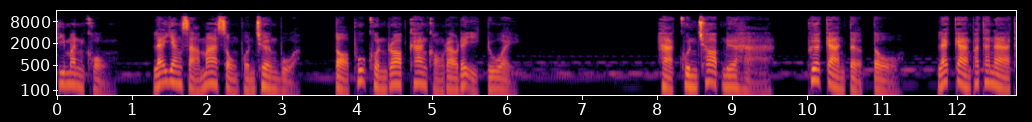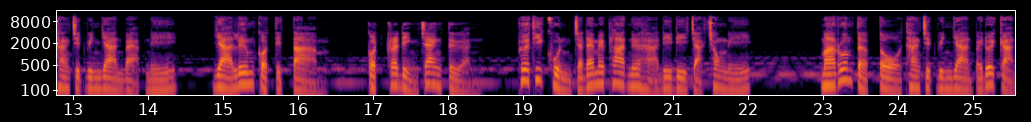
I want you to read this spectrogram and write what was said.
ที่มั่นคง และยังสามารถส่งผลเชิงบวก ต่อผู้คนรอบข้างของเราได้อีกด้วย หากคุณชอบเนื้อหา เพื่อการเติบโต และการพัฒนาทางจิตวิญญาณแบบนี้ อย่าลืมกดติดตาม กดกระดิ่งแจ้งเตือน เพื่อที่คุณจะได้ไม่พลาดเนื้อหาดีๆ จากช่องนี้ มาร่วมเติบโตทางจิตวิญญาณไปด้วยกัน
